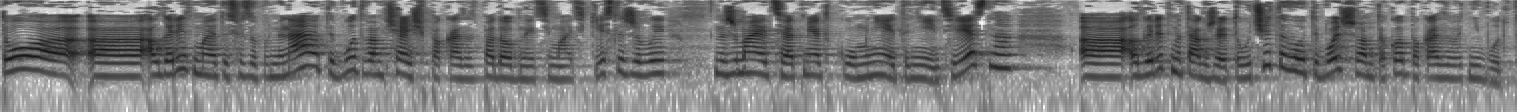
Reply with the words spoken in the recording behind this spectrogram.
то э, алгоритмы это все запоминают и будут вам чаще показывать подобные тематики. Если же вы нажимаете отметку «мне это не интересно», э, алгоритмы также это учитывают и больше вам такое показывать не будут.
